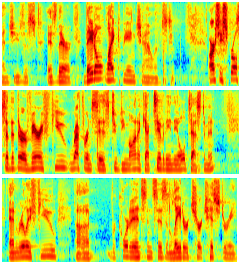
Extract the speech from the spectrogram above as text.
And Jesus is there. They don't like being challenged. R.C. Sproul said that there are very few references to demonic activity in the Old Testament, and really few uh, recorded instances in later church history.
